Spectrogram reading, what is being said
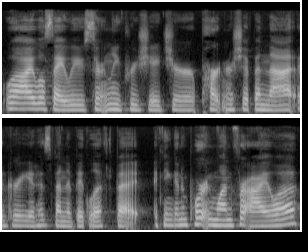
Well, I will say we certainly appreciate your partnership in that. Agree, it has been a big lift, but I think an important one for Iowa,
